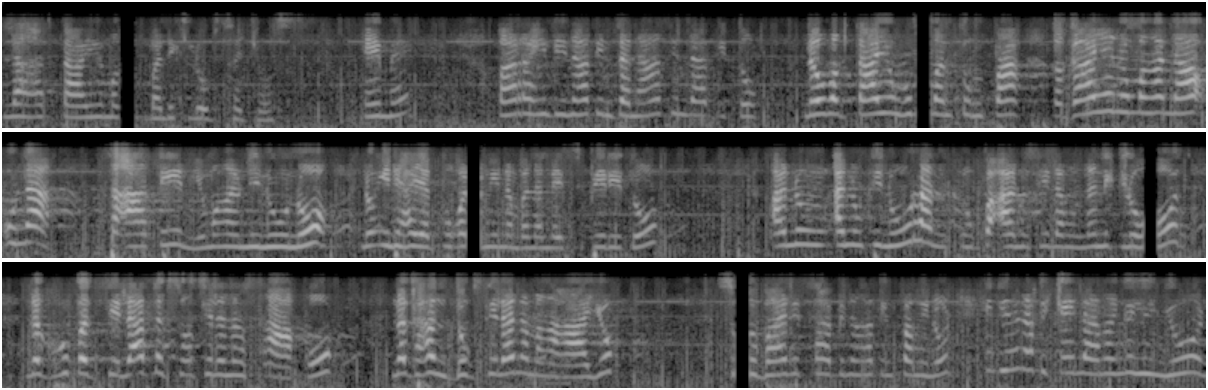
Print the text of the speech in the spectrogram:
Lahat tayo magbalik loob sa Diyos. Amen? Para hindi natin danasin lahat ito. Na huwag tayong humantong pa, kagaya ng mga nauna sa atin, yung mga ninuno, nung inihayag po kanina ng banal na Espiritu, anong anong tinuran kung paano silang nanikluhod. Naghubad sila at nagsuot sila ng sako. Naghandog sila ng mga hayop. Subalit sabi ng ating Panginoon, hindi na natin kailangan ngayon yun.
